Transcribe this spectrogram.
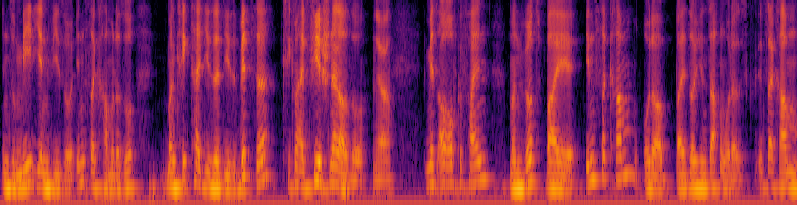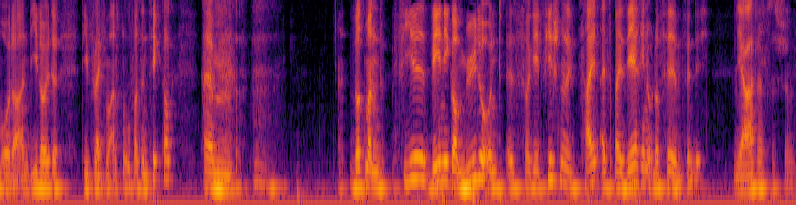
in so Medien wie so Instagram oder so, man kriegt halt diese, diese Witze, kriegt man halt viel schneller so. Ja. Mir ist auch aufgefallen, man wird bei Instagram oder bei solchen Sachen oder Instagram oder an die Leute, die vielleicht vom anderen Ufer sind, TikTok, ähm, wird man viel weniger müde und es vergeht viel schneller die Zeit als bei Serien oder Filmen, finde ich. Ja, das, das stimmt.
